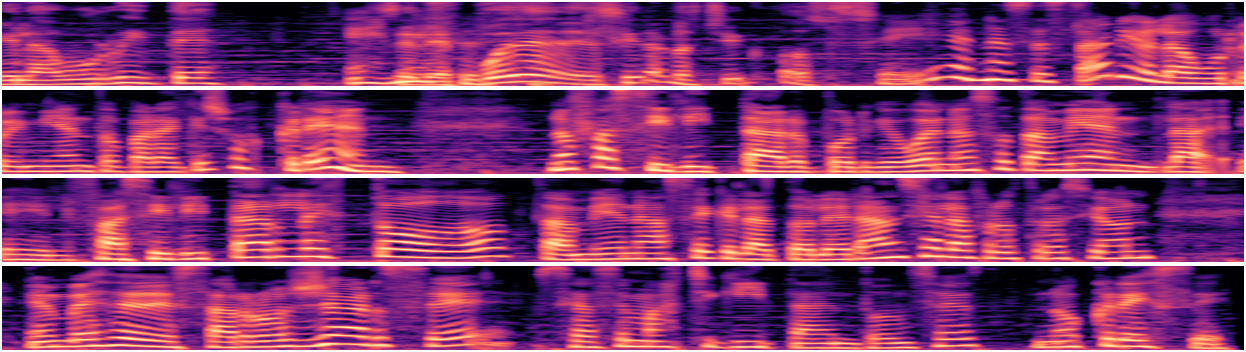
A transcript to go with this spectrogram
¿El aburrite es ¿Se les puede decir a los chicos? Sí, es necesario el aburrimiento para que ellos creen. No facilitar, porque bueno, eso también, la, el facilitarles todo también hace que la tolerancia a la frustración, en vez de desarrollarse, se hace más chiquita, entonces no crece.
